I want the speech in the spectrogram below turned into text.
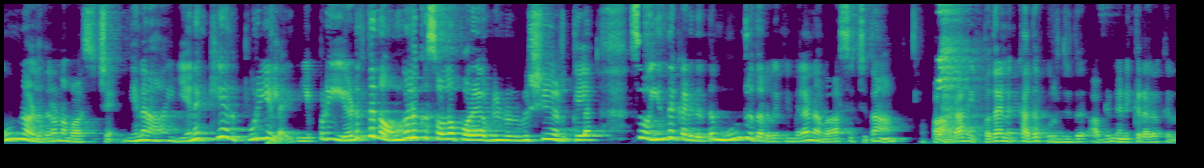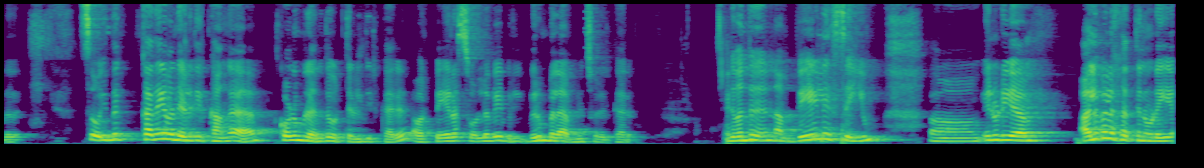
மூணு நாலு தடவை நான் வாசித்தேன் ஏன்னா எனக்கே அது புரியலை. இது எப்படி எடுத்து நான் உங்களுக்கு சொல்ல போகிறேன் அப்படின்ற ஒரு விஷயம் இருக்குல்ல. ஸோ இந்த கடிதத்தை மூன்று தடவைக்கு மேலே நான் வாசிச்சு தான் அப்பாடா இப்போதான் எனக்கு கதை புரிஞ்சுது அப்படின்னு நினைக்கிற அளவுக்கு இருந்தது. ஸோ இந்த கதையை வந்து எழுதியிருக்காங்க கொழும்புலேருந்து ஒருத்தர் எழுதியிருக்காரு. அவர் பேரை சொல்லவே விரு விரும்பலை அப்படின்னு சொல்லியிருக்காரு. இது வந்து நான் வேலை செய்யும் என்னுடைய அலுவலகத்தினுடைய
